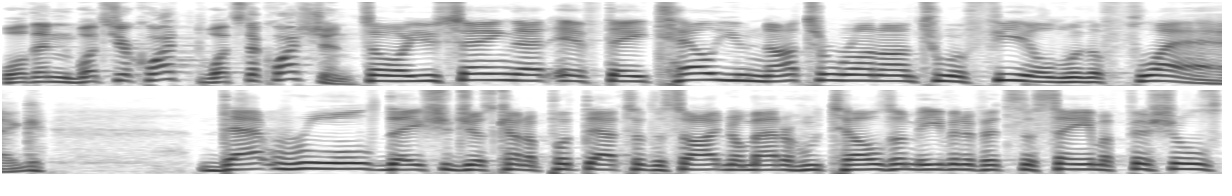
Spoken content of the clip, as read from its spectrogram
Well, then what's your que- What's the question? So are you saying that if they tell you not to run onto a field with a flag, that rule they should just kind of put that to the side no matter who tells them even if it's the same officials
